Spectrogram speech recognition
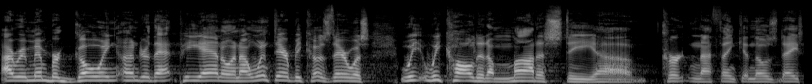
i remember going under that piano and i went there because there was we, we called it a modesty uh, curtain i think in those days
